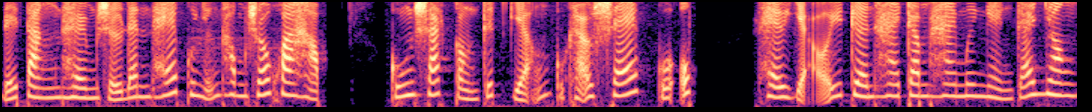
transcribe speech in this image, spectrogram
Để tăng thêm sự đanh thép của những thông số khoa học, cuốn sách còn trích dẫn của khảo sát của Úc theo dõi trên 220.000 cá nhân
